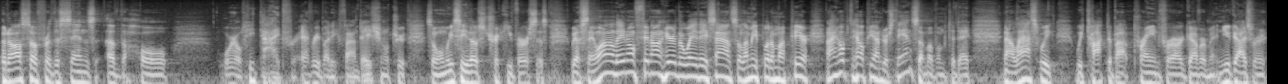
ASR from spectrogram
but also for the sins of the whole world. He died for everybody, foundational truth. So when we see those tricky verses, we have to say, well, they don't fit on here the way they sound, so let me put them up here. And I hope to help you understand some of them today. Now, last week, we talked about praying for our government, and you guys were,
